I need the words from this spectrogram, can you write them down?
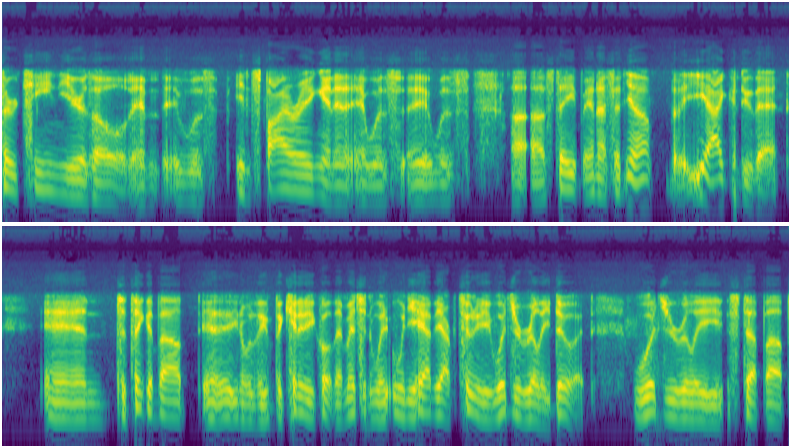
13 years old, and it was inspiring, and it, it was it was a, a statement. I said, you know, yeah, I could do that and to think about uh, you know the, the Kennedy quote that I mentioned when, when you have the opportunity, would you really do it? Would you really step up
